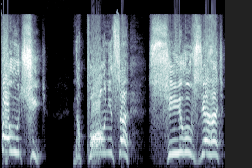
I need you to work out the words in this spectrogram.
получить, наполниться, силу взять,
